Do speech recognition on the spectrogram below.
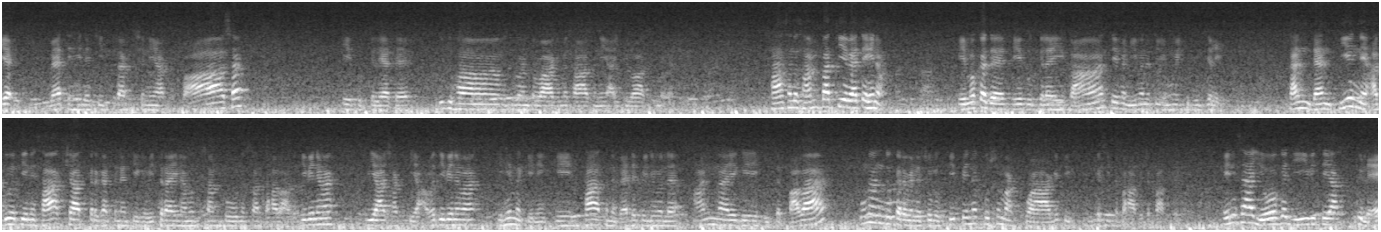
වැටහෙන චිත්තක්ෂණයක් පාස ඒ පුද්ගලයාට බුදුහාමුදුරන්ට වාග්ම සාසනයේ අයිතිවාසිකම වැටහෙනවා. සාසන සම්පත්තිය වැටහෙනවා. ඒ මොකද ඒ පුද්ගලයා ඒකාන්තයෙන්ම නිවනට යොමු වෙච්ච පුද්ගලෙක්. දැන් දැන් තියෙන්නේ අඩුව තියෙන සාක්ෂාත් කරගත්තේ නැති එක විතරයි නමුත් සම්පූර්ණ ශ්‍රද්ධාව අවදි වෙනවා ක්‍රියාශක්තිය අවදි වෙනවා එහෙම කෙනෙක්ගේ සාසන වැඩපිළිවෙල අන් අයගේ හිත පවා උනන්දු කරවෙන සුළු පිපෙන කුසුමක් වාගේ විකසිත භාවයට පත් වෙනවා ඒ නිසා යෝග ජීවිතයක් තුළ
